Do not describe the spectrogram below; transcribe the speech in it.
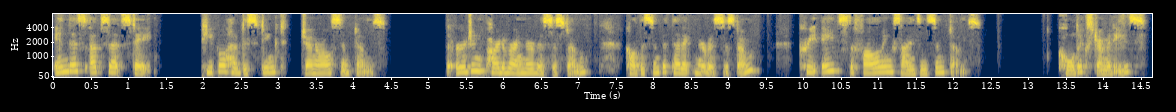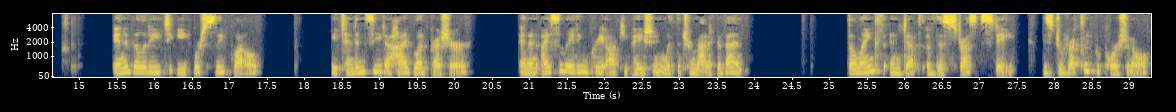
In this upset state, people have distinct general symptoms. The urgent part of our nervous system, called the sympathetic nervous system, creates the following signs and symptoms. Cold extremities, inability to eat or sleep well, a tendency to high blood pressure, and an isolating preoccupation with the traumatic event. The length and depth of this stressed state is directly proportional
